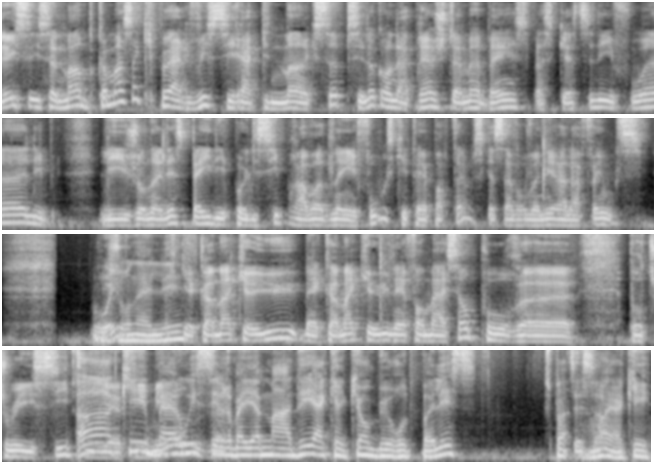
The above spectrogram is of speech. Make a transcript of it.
là, il, se- il se demande comment ça qu'il peut arriver si rapidement que ça. Puis c'est là qu'on apprend justement, ben, c'est parce que, tu sais, des fois, les, les journalistes payent des policiers pour avoir de l'info, ce qui est important, parce que ça va revenir à la fin aussi. Les journalistes. Parce que comment qu'il y a eu, ben, comment qu'il y a eu l'information pour, euh, pour Tracy. Ah, euh, ok, ben Mills. oui, c'est. Ben, il a demandé à quelqu'un au bureau de police. Je pense- C'est ça. Ouais, ok.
